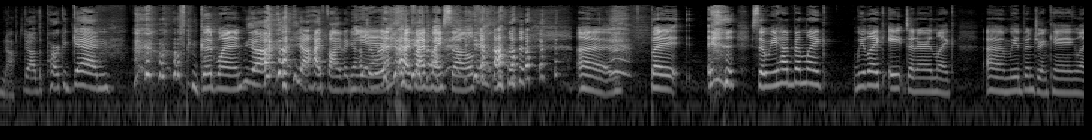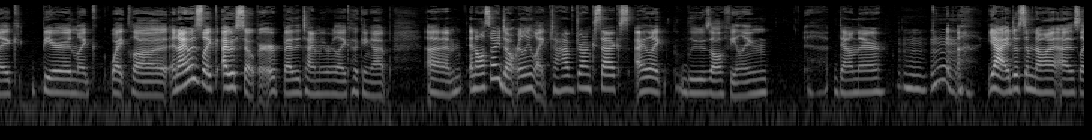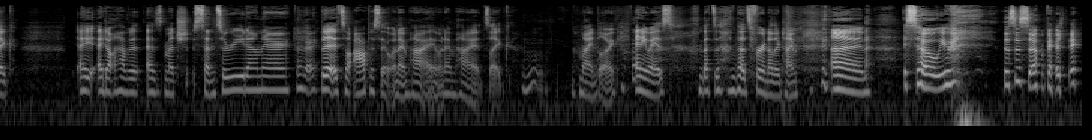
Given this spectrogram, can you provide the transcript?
knocked it out of the park again. good one. yeah, yeah, high fiving Yeah, afterward. high five myself. Yeah. um, but so we had been like we like ate dinner and like um we had been drinking like beer and like white claw and I was like I was sober by the time we were like hooking up. Um and also I don't really like to have drunk sex. I like lose all feeling down there. Mm. Yeah, I just am not as like I, I don't have a, as much sensory down there. Okay. But it's the opposite when I'm high. When I'm high, it's like mind blowing. Anyways, that's a, that's for another time. Um, so we were. this is so embarrassing.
